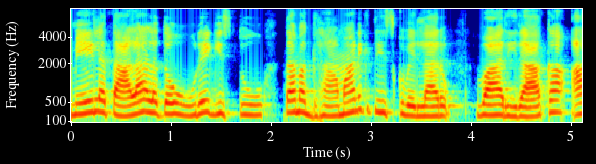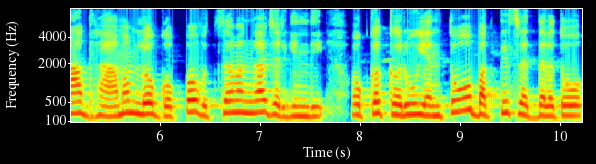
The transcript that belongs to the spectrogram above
మేళ తాళాలతో ఊరేగిస్తూ తమ గ్రామానికి తీసుకువెళ్ళారు. వారి రాక ఆ గ్రామంలో గొప్ప ఉత్సవంగా జరిగింది. ఒక్కొక్కరు ఎంతో భక్తి శ్రద్ధలతో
